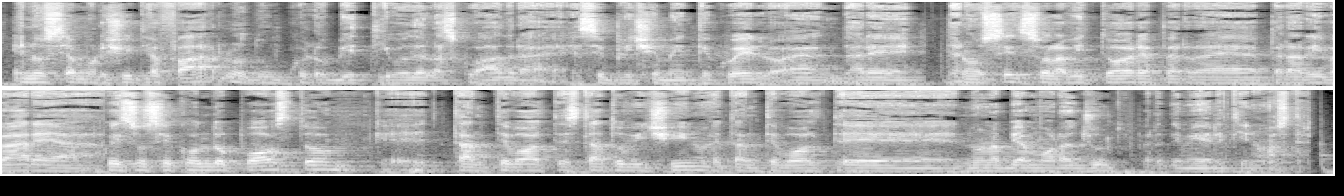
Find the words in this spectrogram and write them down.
e non siamo riusciti a farlo, dunque l'obiettivo della squadra è semplicemente quello, eh, dare, dare, un senso alla vittoria per, per arrivare a questo secondo posto che tante volte è stato vicino e tante volte non abbiamo raggiunto per dei meriti nostri.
